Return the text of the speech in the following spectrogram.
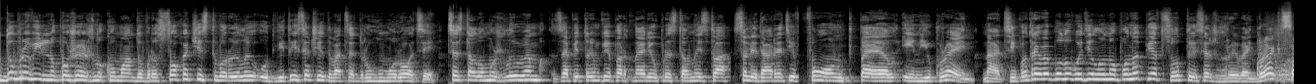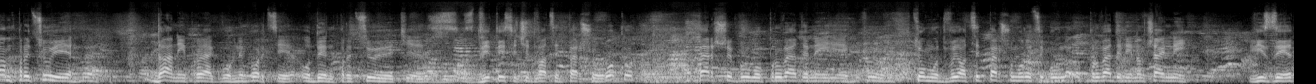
Добровільну пожежну команду в Росохачі створили у 2022 році. Це стало можливим за підтримки партнерів представництва Solidarity Fund PL in Ukraine. На ці потреби було виділено понад 500 тисяч гривень. Проект сам працює. Даний проект вогнеборці один працюють з 2021 року. Перше було проведений в цьому 2021 році. Був проведений навчальний візит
